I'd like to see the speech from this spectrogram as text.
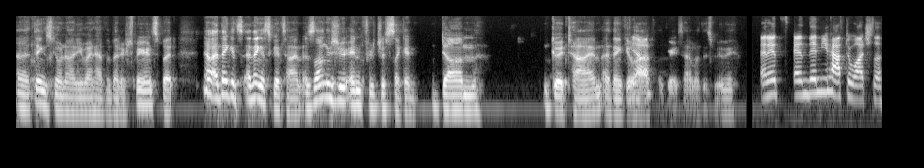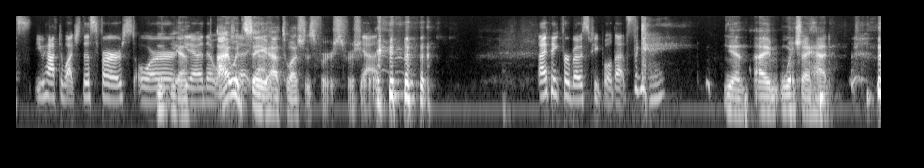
uh, things going on, you might have a better experience. But no, I think it's I think it's a good time as long as you're in for just like a dumb good time. I think you'll Yeah. have a great time with this movie. And it's and then you have to watch this. You have to watch this first, or Yeah. you know, then I would it, say yeah. you have to watch this first for sure. Yeah. I think for most people that's the case. Yeah, I wish I had.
